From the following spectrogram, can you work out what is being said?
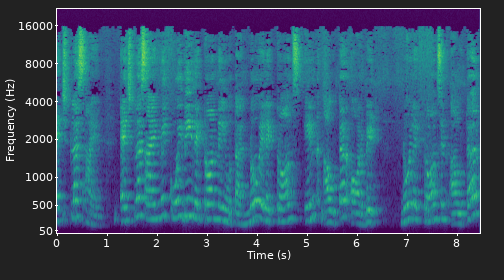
H plus ion. H plus ion में कोई भी इलेक्ट्रॉन नहीं होता। No electrons in outer orbit no electrons in outer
